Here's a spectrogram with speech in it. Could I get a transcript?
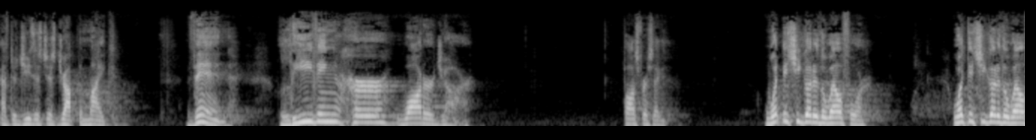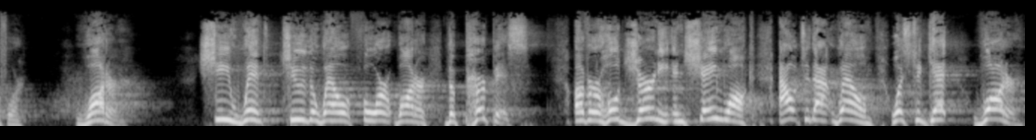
after Jesus just dropped the mic, then, leaving her water jar. Pause for a second. What did she go to the well for? What did she go to the well for? Water. She went to the well for water. The purpose of her whole journey and shame walk out to that well was to get water.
